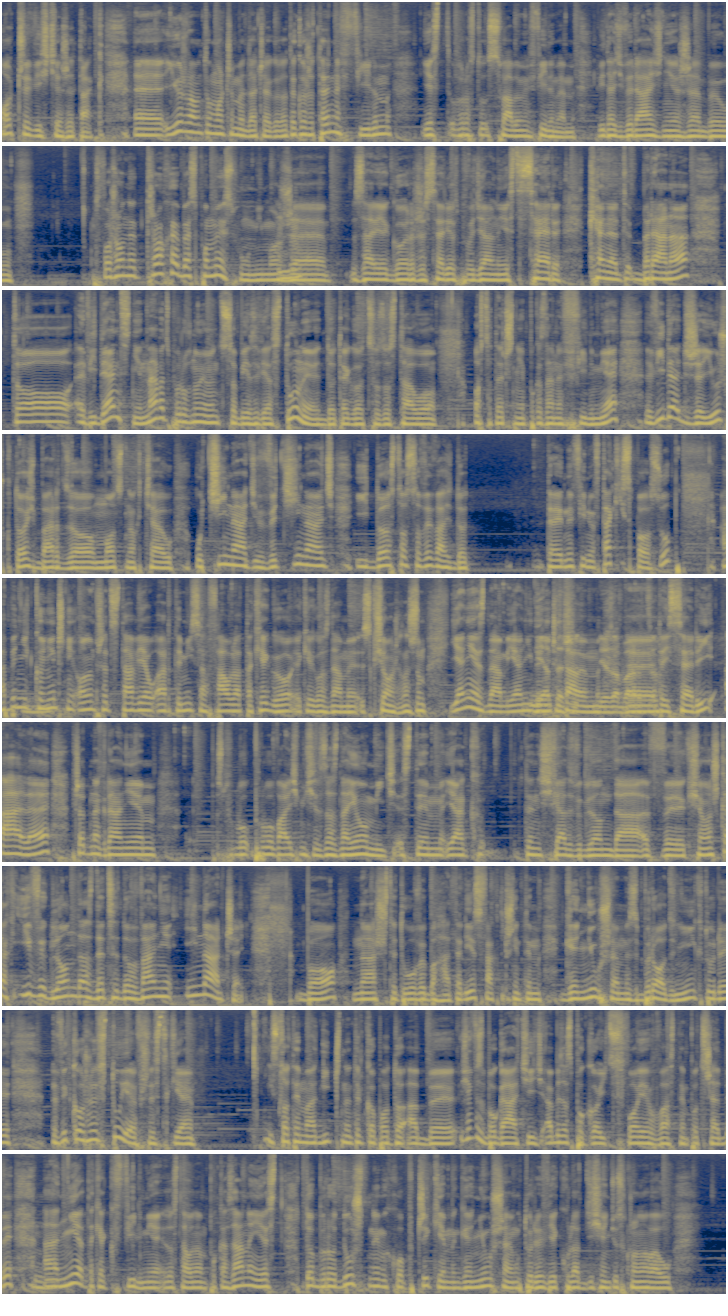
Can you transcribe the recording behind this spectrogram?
Oczywiście, że tak. E, już wam tłumaczymy dlaczego. Dlatego, że ten film jest po prostu słabym filmem. Widać wyraźnie, że był tworzony trochę bez pomysłu, mimo mm -hmm. że za jego reżyserię odpowiedzialny jest Sir Kenneth Branagh, to ewidentnie, nawet porównując sobie zwiastuny do tego, co zostało ostatecznie pokazane w filmie, widać, że już ktoś bardzo mocno chciał ucinać, wycinać i dostosowywać do ten film w taki sposób, aby niekoniecznie on przedstawiał Artemisa Faula takiego, jakiego znamy z książek. Zresztą ja nie znam, ja nigdy ja nie czytałem nie e, tej serii, ale przed nagraniem próbowaliśmy się zaznajomić z tym, jak ten świat wygląda w książkach i wygląda zdecydowanie inaczej, bo nasz tytułowy bohater jest faktycznie tym geniuszem zbrodni, który wykorzystuje wszystkie istoty magiczne tylko po to, aby się wzbogacić, aby zaspokoić swoje własne potrzeby, a mhm. nie tak jak w filmie zostało nam pokazane, jest dobrodusznym chłopczykiem, geniuszem, który w wieku lat 10 sklonował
